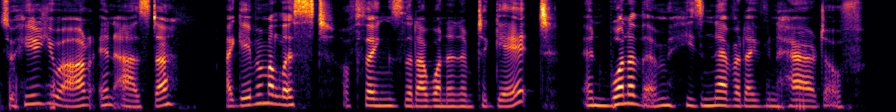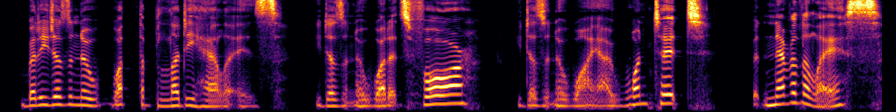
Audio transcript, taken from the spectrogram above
So here you are in ASDA. I gave him a list of things that I wanted him to get. And one of them he's never even heard of, but he doesn't know what the bloody hell it is. He doesn't know what it's for. He doesn't know why I want it. But nevertheless,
